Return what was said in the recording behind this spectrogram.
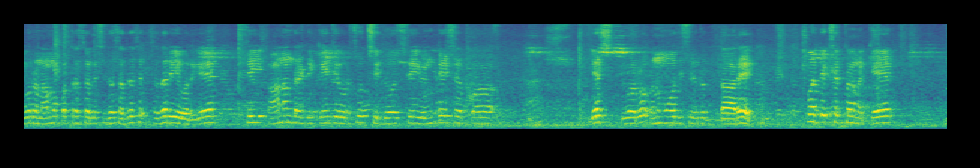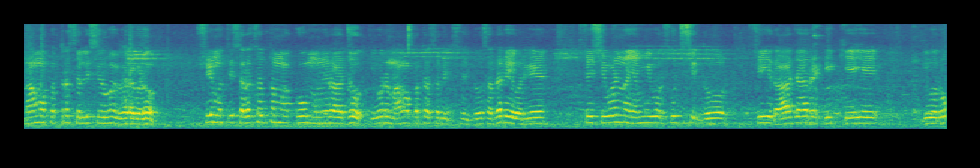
ಇವರು ನಾಮಪತ್ರ ಸಲ್ಲಿಸಿದ ಸದಸ್ಯ, ಸದರಿಯವರಿಗೆ ಶ್ರೀ ಆನಂದ್ ರೆಡ್ಡಿ ಕೆಜಿ ಅವರು ಸೂಚಿಸಿದ್ದು, ಶ್ರೀ ವೆಂಕಟೇಶಪ್ಪ ಎಸ್ ಇವರು ಅನುಮೋದಿಸಿರುತ್ತಾರೆ. ಉಪಾಧ್ಯಕ್ಷ ಸ್ಥಾನಕ್ಕೆ ನಾಮಪತ್ರ ಸಲ್ಲಿಸಿರುವ ವಿವರಗಳು, ಶ್ರೀಮತಿ ಸರಸ್ವತಮ್ಮ ಕು ಮುನಿರಾಜು ಇವರು ನಾಮಪತ್ರ ಸಲ್ಲಿಸಿದ್ದು, ಸದರಿಯವರಿಗೆ ಶ್ರೀ ಶಿವಣ್ಣ ಎಂ ಇವರು ಸೂಚಿಸಿದ್ದು, ಶ್ರೀ ರಾಜಾರೆಡ್ಡಿ ಕೆ ಎ ಇವರು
